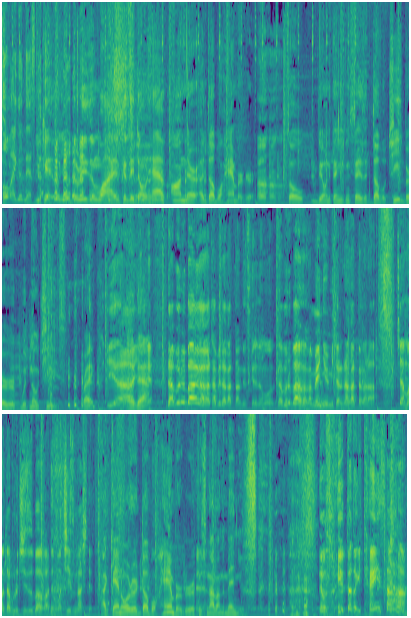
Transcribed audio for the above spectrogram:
Oh my goodness. You can't. you- the reason why is because they don't have on there a double hamburger. So the only thing you can say is a double cheeseburger with no cheese, right? いやあーいやいやじダブルバーガーが食べたかったんですけれども、ダブルバーガーがメニュー見たらなかったから、じゃあまあダブルチーズバーガーでもまあチーズなしでと。I can't order a double hamburger if it's not on the menu. でもそれ言った時店員さんが、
